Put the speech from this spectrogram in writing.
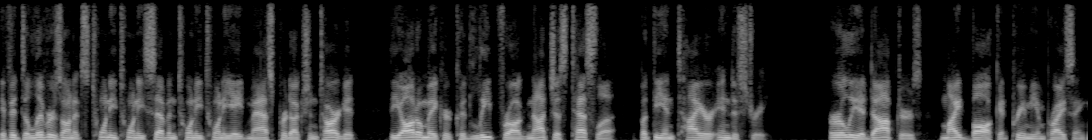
If it delivers on its 2027-2028 mass production target, the automaker could leapfrog not just Tesla, but the entire industry. Early adopters might balk at premium pricing,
